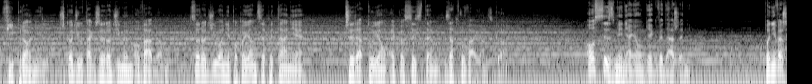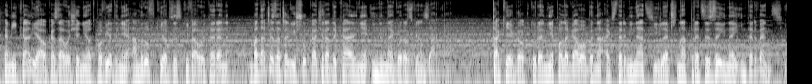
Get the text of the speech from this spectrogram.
fipronil szkodził także rodzimym owadom, co rodziło niepokojące pytanie, czy ratują ekosystem, zatruwając go. Osy zmieniają bieg wydarzeń. Ponieważ chemikalia okazały się nieodpowiednie, a mrówki odzyskiwały teren, badacze zaczęli szukać radykalnie innego rozwiązania. Takiego, które nie polegałoby na eksterminacji, lecz na precyzyjnej interwencji.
